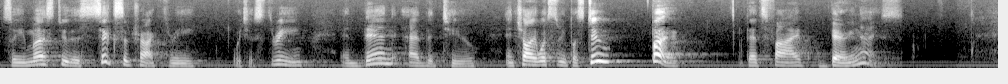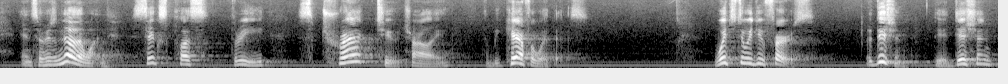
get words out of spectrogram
So you must do the 6 subtract 3, which is 3, and then add the 2. And Charlie, what's 3 plus 2? 5. That's 5. Very nice. And so here's another one. 6 plus 3, subtract 2, Charlie. And be careful with this. Which do we do first? Addition. The addition,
